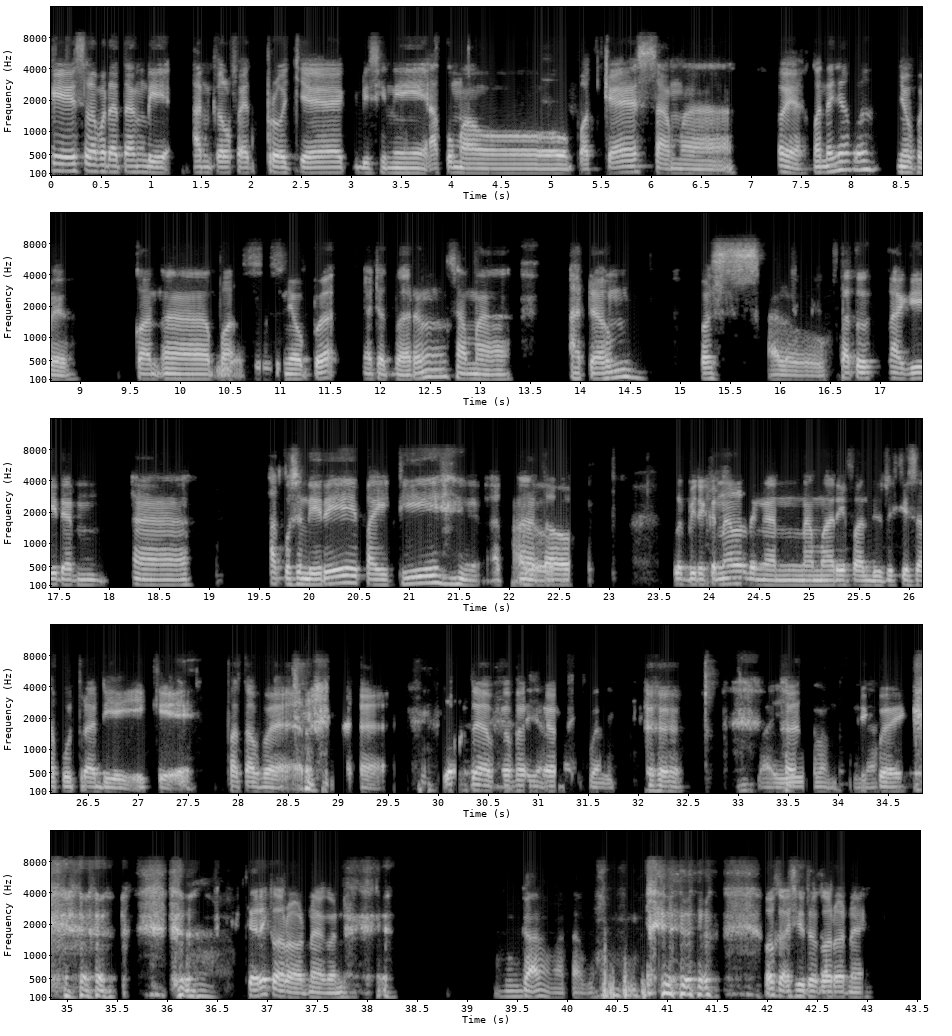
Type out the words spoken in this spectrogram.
Oke, selamat datang di Uncle Fat Project. Di sini aku mau podcast sama Oh ya, kontennya apa? Nyoba ya. Kon uh, yes. nyoba nyadat bareng sama Adam. Pas halo. Satu lagi dan uh, aku sendiri Paidi atau lebih dikenal dengan nama Rival Rizky Saputra di IG. Apa kabar? ya udah apa ya, baik baik baik alhamdulillah. baik. Dari corona kan enggak lah matamu oh gak sih itu corona?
